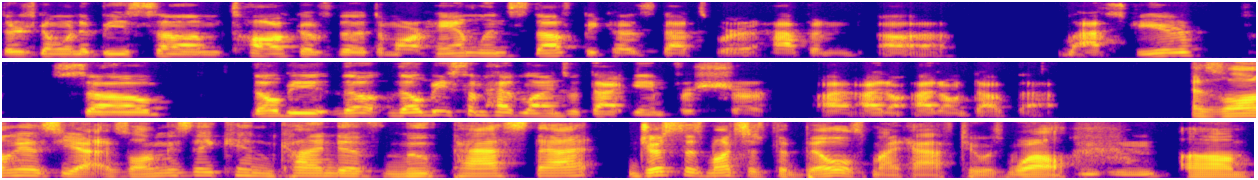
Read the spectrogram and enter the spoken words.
there's going to be some talk of the Damar Hamlin stuff because that's where it happened uh, last year. So there'll be there'll, there'll be some headlines with that game for sure. I, I don't I don't doubt that. As long as yeah, as long as they can kind of move past that just as much as the Bills might have to as well. Mm-hmm. Um,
